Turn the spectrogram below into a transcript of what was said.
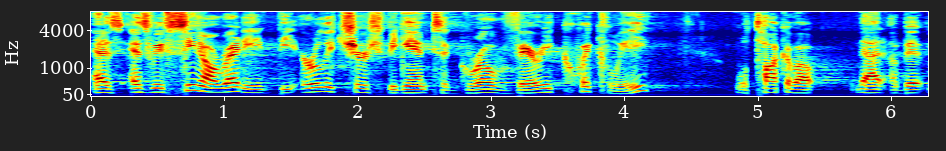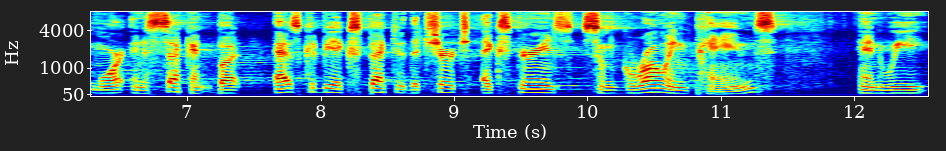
As, as we've seen already, the early church began to grow very quickly. We'll talk about that a bit more in a second, but as could be expected, the church experienced some growing pains, and we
